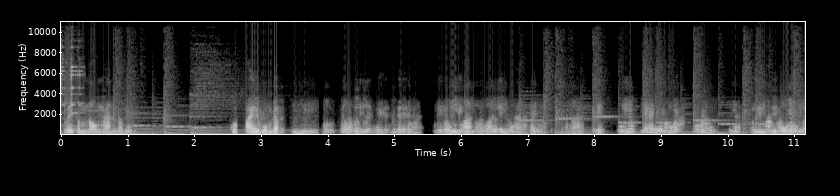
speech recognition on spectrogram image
อะไรทำนองนั้นนะผม กดไปให้ผมแบบ อืมเอ่อโอเคโอเคนะผมมันอยู่ไห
